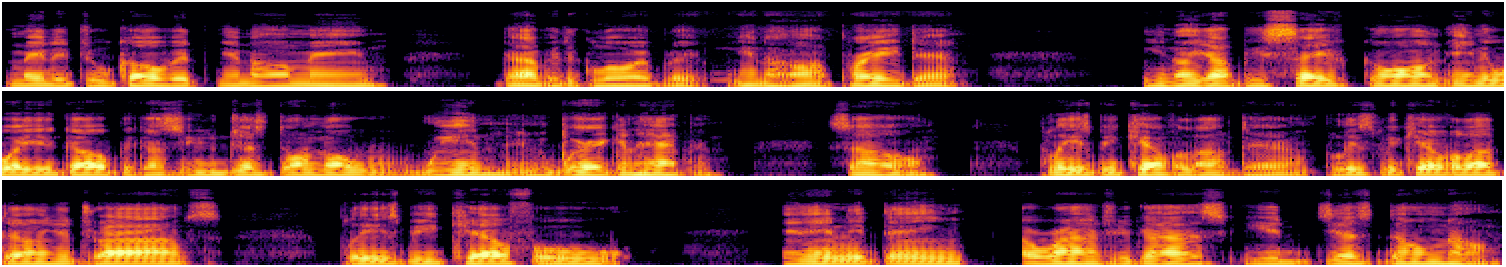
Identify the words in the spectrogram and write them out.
made it through COVID, you know what I mean? God be the glory. But you know, I pray that you know y'all be safe going anywhere you go because you just don't know when and where it can happen. So please be careful out there. Please be careful out there on your drives. Please be careful in anything around you guys. You just don't know.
